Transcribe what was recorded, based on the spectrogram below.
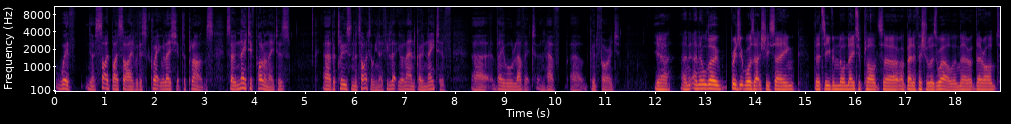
with you know side by side with this great relationship to plants. So native pollinators, uh, the clues in the title. You know, if you let your land go native, uh, they will love it and have uh, good forage. Yeah, and and although Bridget was actually saying that even non-native plants are, are beneficial as well, and there there aren't,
